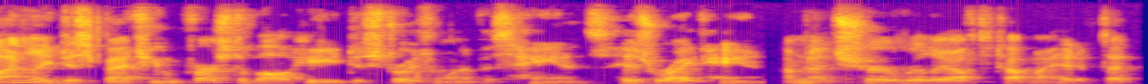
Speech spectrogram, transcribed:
Finally, dispatching him, first of all, he destroys one of his hands, his right hand. I'm not sure really off the top of my head if that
